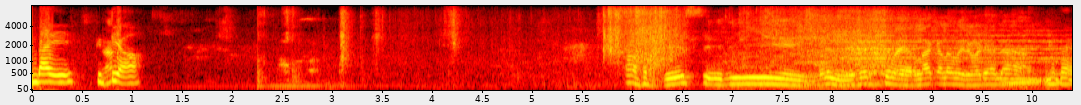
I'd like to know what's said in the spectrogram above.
എന്തായി? കിട്ടിയോ? വൈറലാക്കാനുള്ള പരിപാടിയല്ല അതെ.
